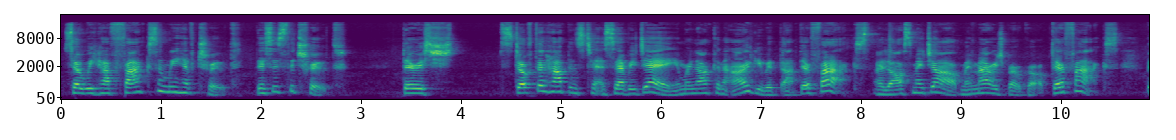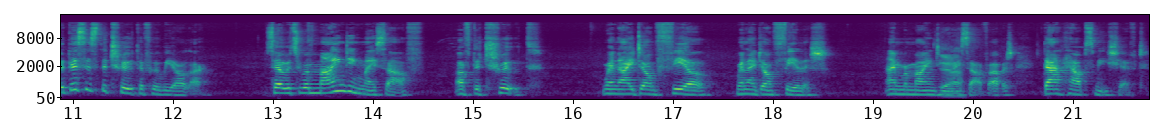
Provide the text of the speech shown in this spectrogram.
So we have facts and we have truth. This is the truth. There is stuff that happens to us every day, and we're not going to argue with that. They're facts. I lost my job. My marriage broke up. They're facts. But this is the truth of who we all are. So it's reminding myself of the truth when I don't feel when I don't feel it. I'm reminding yeah. myself of it. That helps me shift.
